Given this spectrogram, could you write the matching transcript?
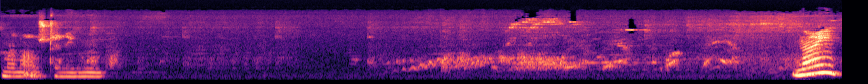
Meine anständige Mimba. Nein!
